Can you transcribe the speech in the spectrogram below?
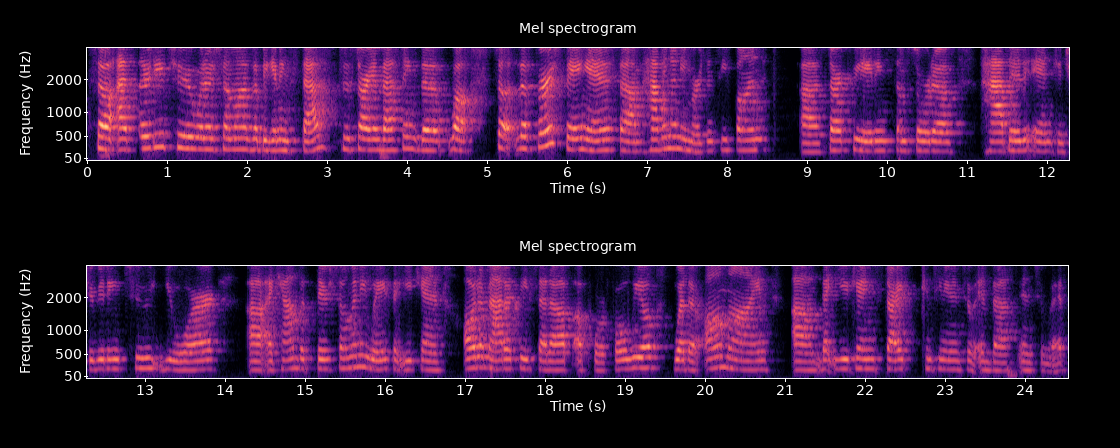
So at 32, what are some of the beginning steps to start investing? The well, so the first thing is um, having an emergency fund. Uh, start creating some sort of habit in contributing to your uh, account. But there's so many ways that you can automatically set up a portfolio, whether online, um, that you can start continuing to invest into it.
